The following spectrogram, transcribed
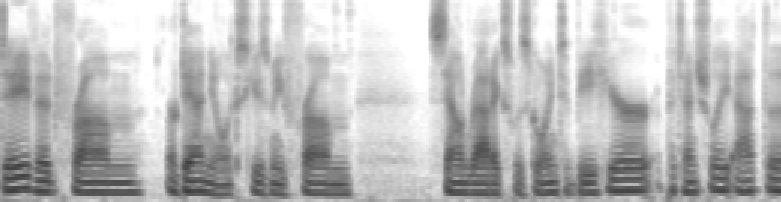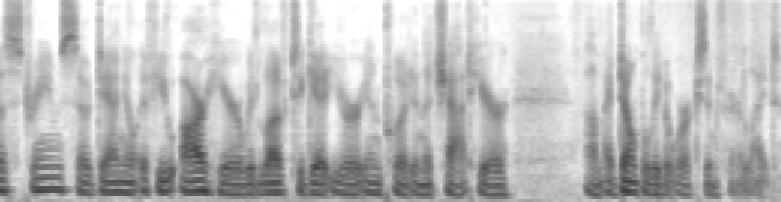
David from, or Daniel, excuse me, from Sound Radix was going to be here potentially at the stream. So, Daniel, if you are here, we'd love to get your input in the chat here. Um, I don't believe it works in Fairlight,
